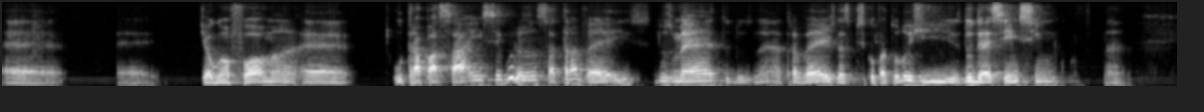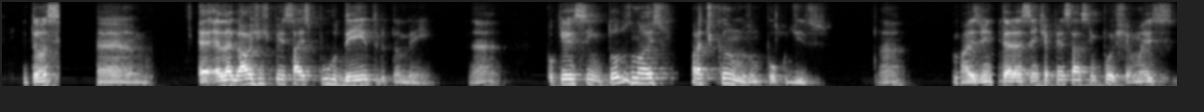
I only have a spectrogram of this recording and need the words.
é, é, de alguma forma, ultrapassar a insegurança através dos métodos, né? Através das psicopatologias, do DSM-5, né? Então, assim, é, é legal a gente pensar isso por dentro também, né? Porque, assim, todos nós praticamos um pouco disso, né? Mas o interessante é pensar assim, poxa, mas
